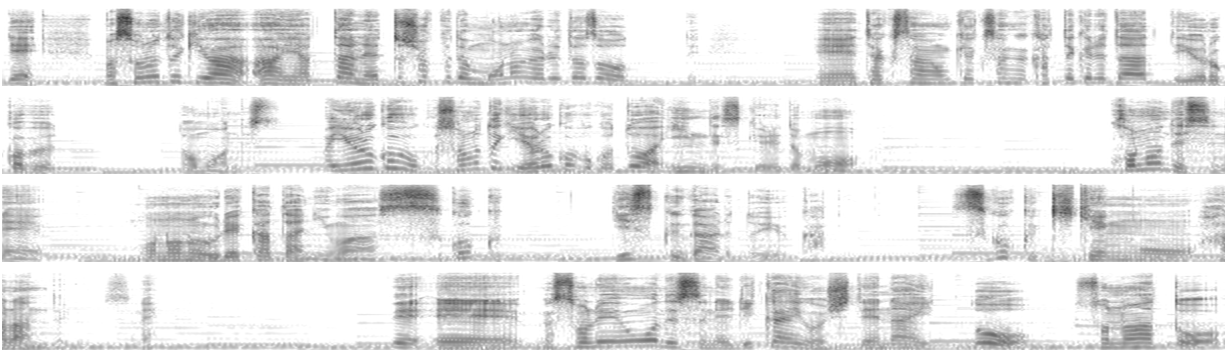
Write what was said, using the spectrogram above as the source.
で、まあ、その時は、あ、やった、ネットショップでも物が売れたぞって、えー、たくさんお客さんが買ってくれたって喜ぶと思うんです。まあ、喜ぶ、その時喜ぶことはいいんですけれども、このですね、もの売れ方にはすごくリスクがあるというか、すごく危険をはらんでるんですね。で、えー、それをですね、理解をしてないと、その後、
